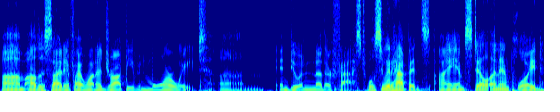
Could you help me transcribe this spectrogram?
um, I'll decide if I want to drop even more weight um, and do another fast. We'll see what happens. I am still unemployed.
